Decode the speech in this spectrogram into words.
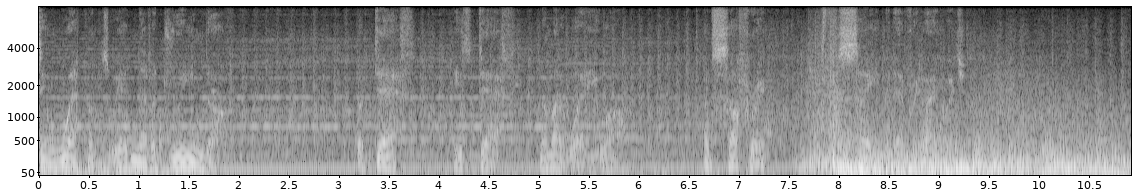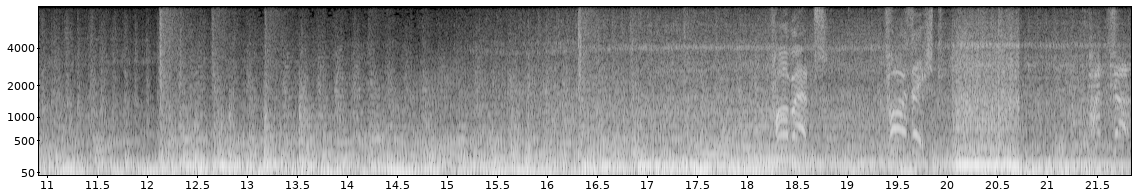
Using weapons we had never dreamed of. But death is death, no matter where you are. And suffering is the same in every language. Vorwärts! Vorsicht! Panzer!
